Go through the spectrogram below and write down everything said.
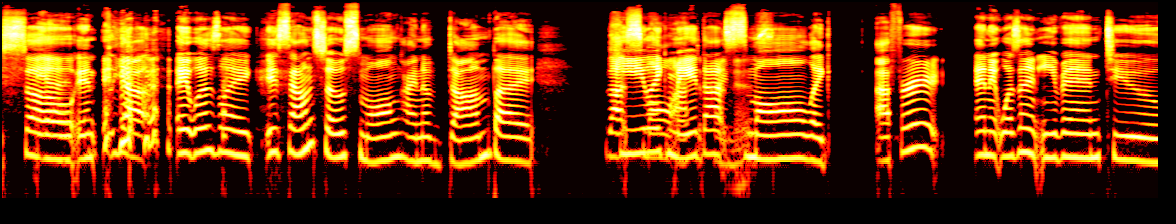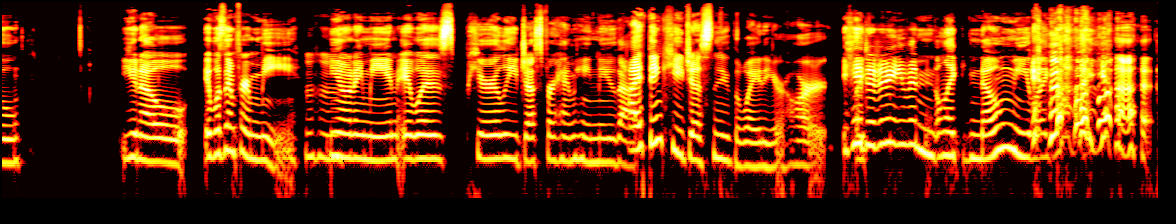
so and, yeah, it was like it sounds so small and kind of dumb, but That he like made that kindness. small like effort and it wasn't even to you know, it wasn't for me. Mhm. You know what I mean? It was purely just for him. He knew that I think he just knew the way to your heart. He Like, didn't even like know me like that yet,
